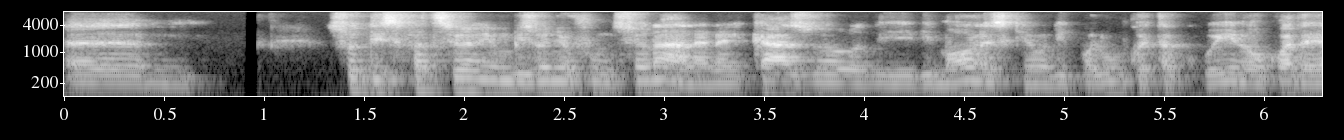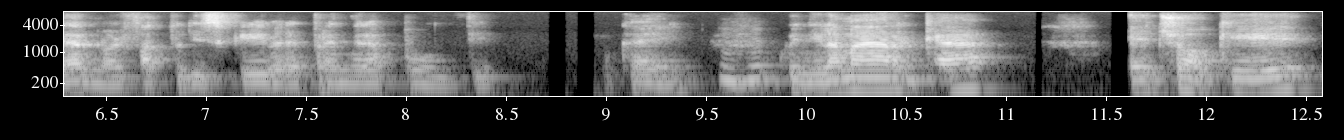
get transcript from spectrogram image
eh, soddisfazione di un bisogno funzionale. Nel caso di, di Moleskin o di qualunque taccuino o quaderno, il fatto di scrivere e prendere appunti. Okay? Uh-huh. Quindi la marca è ciò che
